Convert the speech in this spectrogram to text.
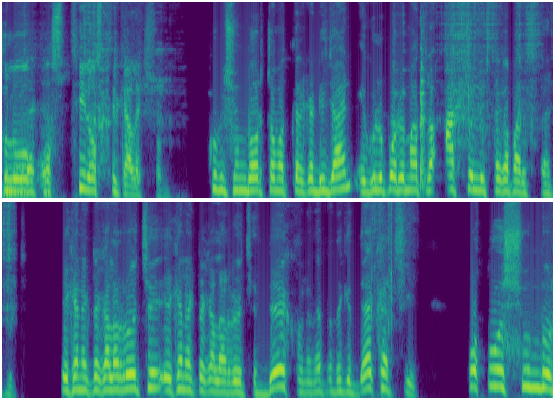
ষোলো অস্থির অস্থির কালেকশন খুবই সুন্দর চমৎকার একটা ডিজাইন এগুলো পড়বে মাত্র আটচল্লিশ টাকা পার স্কোয়ার ফিট এখানে একটা কালার রয়েছে এখানে একটা কালার রয়েছে। দেখুন আমি আপনাদেরকে দেখাচ্ছি কত সুন্দর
